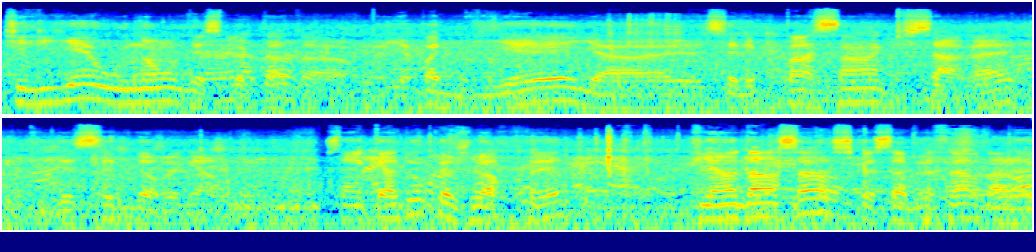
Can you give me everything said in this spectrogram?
qu'il y ait ou non des spectateurs. Il n'y a pas de billets, c'est les passants qui s'arrêtent et qui décident de regarder. C'est un cadeau que je leur fais. Puis un danseur, ce que ça veut faire dans la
